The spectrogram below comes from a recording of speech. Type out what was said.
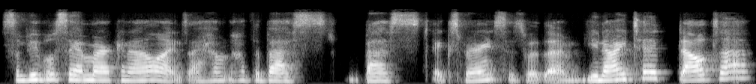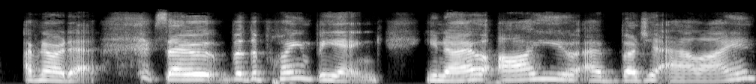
Some people say American Airlines. I haven't had the best best experiences with them. United, Delta, I've no idea. So, but the point being, you know, are you a budget airline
